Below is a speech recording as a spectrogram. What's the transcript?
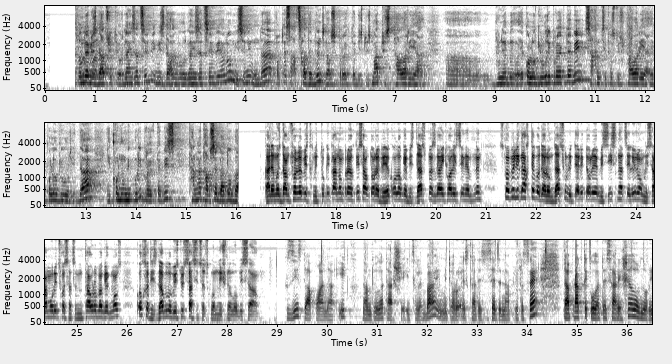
ბუნების დაცვითი ორგანიზაციები იმის ორგანიზაციებია, რომ ისინი უნდა პროტესტს აცხადებდნენ მსგავსი პროექტებისთვის. მათთვის თავარია ბუნები ეკოლოგიური პროექტები, სახელმწიფოსთვის თავარია ეკოლოგიური და ეკონომიკური პროექტების თანათავსებადობა. გარემოს დამცველების თქმით, თუკი კანონპროექტის ავტორები ეკოლოგების დასკვნას გაითვალისწინებდნენ, ცნობილი გახდებოდა, რომ დაცული ტერიტორიების ის ნაწილი, რომლის ამორიცხვასაც მთავრობა გეგმავს, კოლხეთის დაბლობისთვის სასიცოცხლო მნიშვნელობისაა. გზის გაყვანა იქ ნამდვილად არ შეიძლება, იმიტომ რომ ეს გადის ზედ ნაპირზე და პრაქტიკულად ეს არის ხელოვნური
